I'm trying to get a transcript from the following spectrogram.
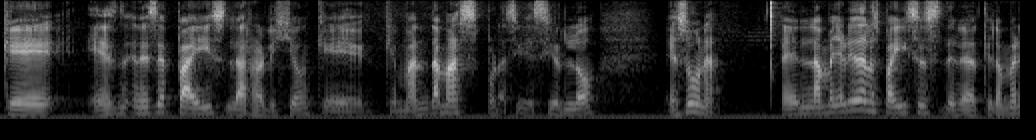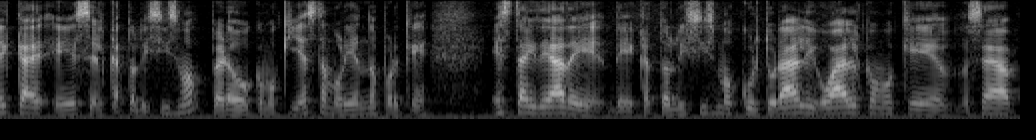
que en ese país la religión que, manda más, por así decirlo, es una. En la mayoría de los países de Latinoamérica es el catolicismo, pero como que ya está muriendo porque esta idea de, de catolicismo cultural igual como que, o sea,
